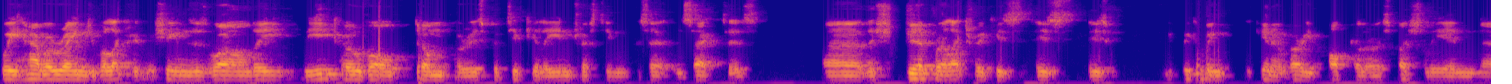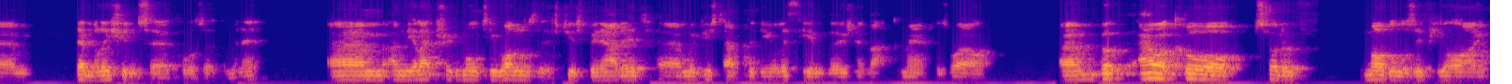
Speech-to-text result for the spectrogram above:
we have a range of electric machines as well. The the EcoVolve dumper is particularly interesting for certain sectors. Uh, the Sherpa electric is is is becoming you know very popular, especially in um, demolition circles at the minute. Um, and the electric multi ones that's just been added. Um, we've just had the new lithium version of that come out as well. Um, but our core sort of models, if you like,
